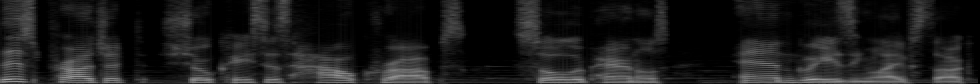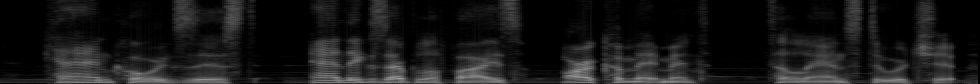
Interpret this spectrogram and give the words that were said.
This project showcases how crops, solar panels, and grazing livestock can coexist and exemplifies our commitment to land stewardship.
